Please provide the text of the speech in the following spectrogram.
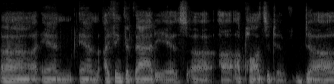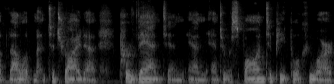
uh, and and I think that that is uh, a positive development to try to prevent and, and and to respond to people who are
